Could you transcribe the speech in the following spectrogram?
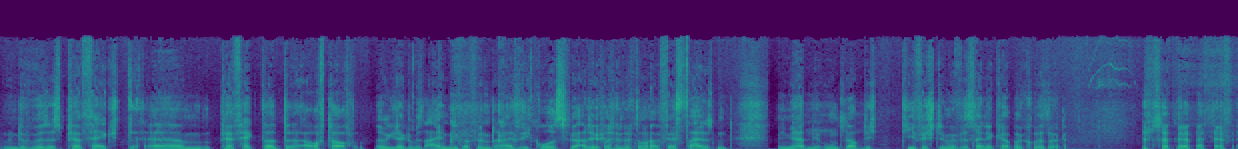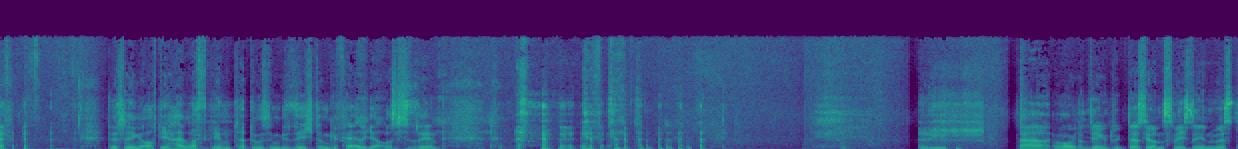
du würdest perfekt, ähm, perfekt dort äh, auftauchen. Wie gesagt, du bist 1,35 Meter groß für alle, die das nochmal festhalten. Mimi hat eine unglaublich tiefe Stimme für seine Körpergröße. Deswegen auch die Heilerskin-Tattoos im Gesicht, um gefährlicher auszusehen. Ja, Oh ihr Glück, dass ihr uns nicht sehen müsst.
